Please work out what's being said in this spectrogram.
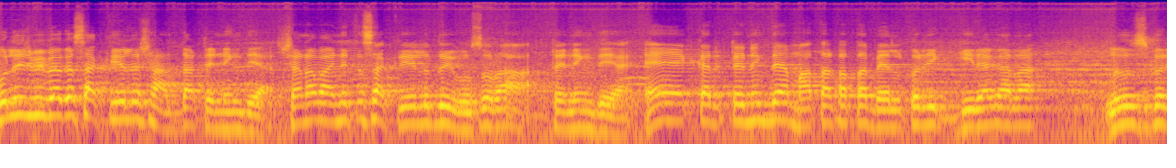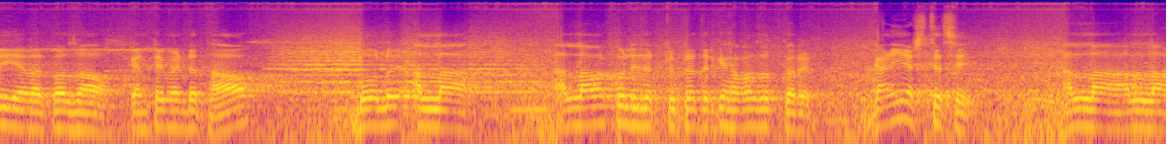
পুলিশ বিভাগে চাকরি হলে সাতটা ট্রেনিং দেয়া। সেনাবাহিনীতে চাকরি হলে দুই বছর ট্রেনিং দেয়া। এক ট্রেনিং দেয়া, মাথা টাতা বেল করি, গিরা গারা, লুজ করি আবার ক যাও ক্যান্টনমেন্টে থাও। বলো আল্লাহ আল্লাহ আমার কলিজার টুকরাদেরকে হেফাজত করেন। গাড়ি আসতেছে। আল্লাহ আল্লাহ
